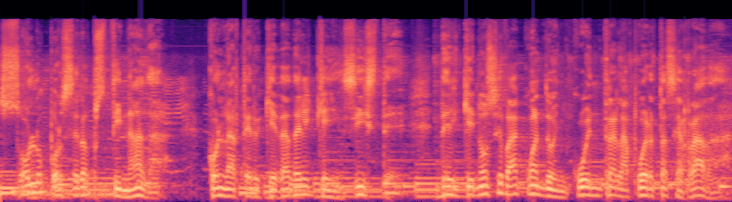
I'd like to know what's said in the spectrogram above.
solo por ser obstinada, con la terquedad del que insiste, del que no se va cuando encuentra la puerta cerrada,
